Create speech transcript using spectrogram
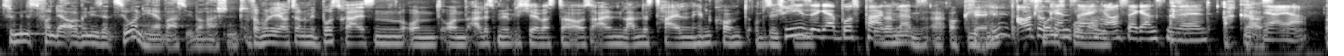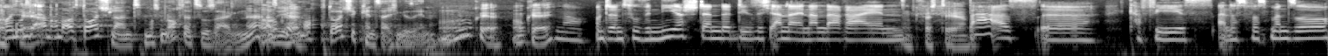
zumindest von der Organisation her war es überraschend. Vermutlich auch dann mit Busreisen und, und alles Mögliche, was da aus allen Landesteilen hinkommt, um sich Riesiger Busparkplatz. Ah, okay. Mhm. Autokennzeichen aus der ganzen Welt. Ach krass. Ja, ja. Okay. Und unter anderem aus Deutschland, muss man auch dazu sagen. Ne? Also okay. wir haben auch deutsche Kennzeichen gesehen. Mhm. Okay, okay. Genau. Und dann Souvenirstände, die sich aneinander reihen. Ich verstehe. Bars, äh, Cafés, alles, was man so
